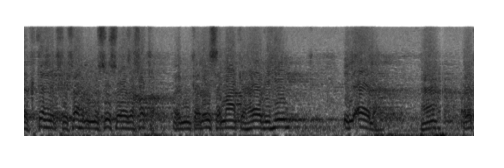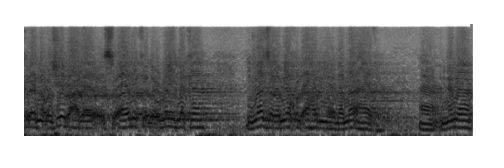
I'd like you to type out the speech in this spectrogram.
تجتهد في فهم النصوص وهذا خطأ. لأن أنت ليس معك هذه الآلة. ها؟ ولكن أنا أجيب على سؤالك لأبين لك لماذا لم يقل أحد من العلماء هذا؟ إنما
